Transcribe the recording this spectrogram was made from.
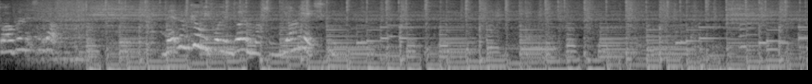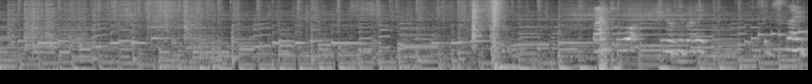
12 minutes is up. Let them kill me for you enjoy the mushroom. Yummy ice cream. Thanks for watching everybody. Subscribe,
